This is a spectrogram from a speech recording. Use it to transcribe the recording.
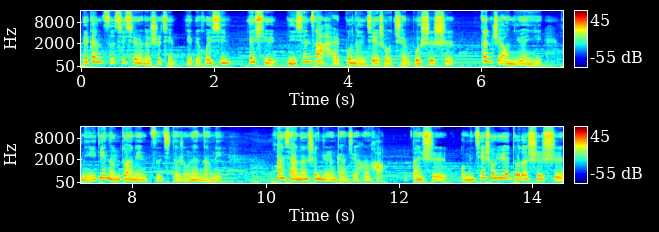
别干自欺欺人的事情，也别灰心。也许你现在还不能接受全部事实，但只要你愿意，你一定能锻炼自己的容忍能力。幻想能使女人感觉很好。但是，我们接受越多的事实，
